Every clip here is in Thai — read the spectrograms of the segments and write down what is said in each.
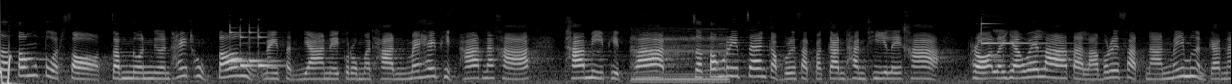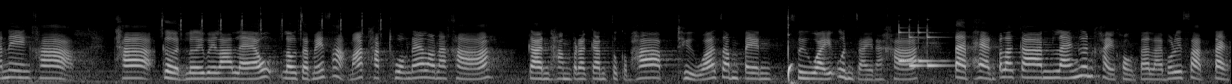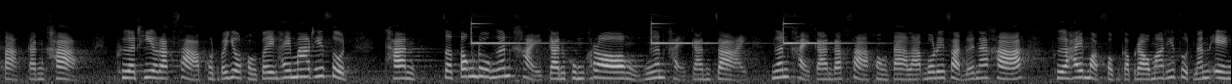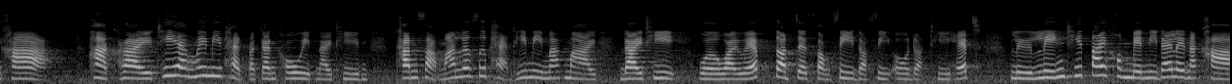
จะต้องตรวจสอบจำนวนเงินให้ถูกต้องในสัญญาในกรมธรรม์ไม่ให้ผิดพลาดนะคะ ถ้ามีผิดพลาดจะต้องรีบแจ้งกับบริษัทประกันทันทีเลยค่ะ เพราะระยะเวลาแต่ละบริษัทนั้นไม่เหมือนกันนั่นเองค่ะ ถ้าเกิดเลยเวลาแล้วเราจะไม่สามารถทักท้วงได้แล้วนะคะ การทำประกันสุขภาพถือว่าจำเป็นซื้อไว้อุ่นใจนะคะ แต่แผนประกันและเงื่อนไขของแต่ละบริษัทแตกต่างกันค่ะ เพื่อที่รักษาผลประโยชน์ของตัวเองให้มากที่สุด ท่านจะต้องดูเงื่อนไขการคุ้มครอง เงื่อนไขการจ่าย เงื่อนไขการรักษาของแต่ละบริษัทด้วยนะคะ เพื่อให้เหมาะสมกับเรามากที่สุดนั่นเองค่ะ หากใครที่ยังไม่มีแผนประกันโควิด -19 ท่านสามารถเลือกซื้อแผนที่มีมากมาย ได้ที่ www.724.co.th หรือลิงก์ที่ใต้คอมเมนต์นี้ได้เลยนะคะ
